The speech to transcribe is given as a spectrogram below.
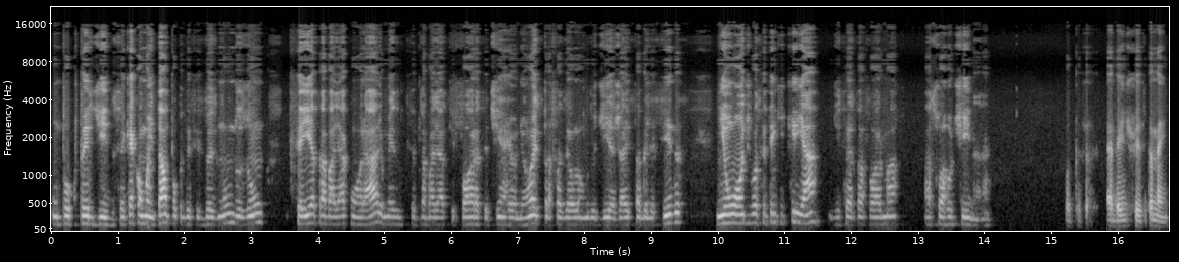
um pouco perdido. Você quer comentar um pouco desses dois mundos? Um, que você ia trabalhar com horário, mesmo que você trabalhasse fora, você tinha reuniões para fazer ao longo do dia já estabelecidas, e um onde você tem que criar, de certa forma, a sua rotina, né? É bem difícil também.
